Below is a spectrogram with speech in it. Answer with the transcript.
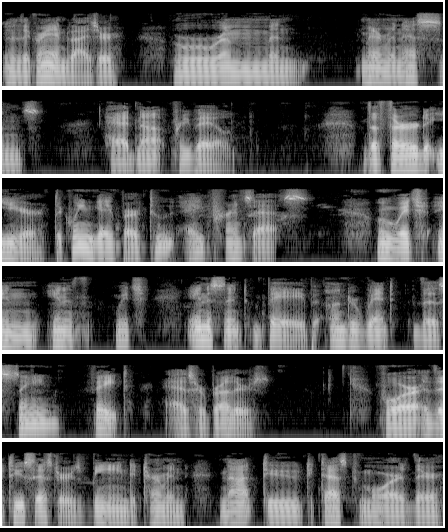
the Grand Vizier, Remen reminiscence had not prevailed. The third year the queen gave birth to a princess, which in, in which innocent babe underwent the same fate as her brothers. For the two sisters, being determined not to detest more their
